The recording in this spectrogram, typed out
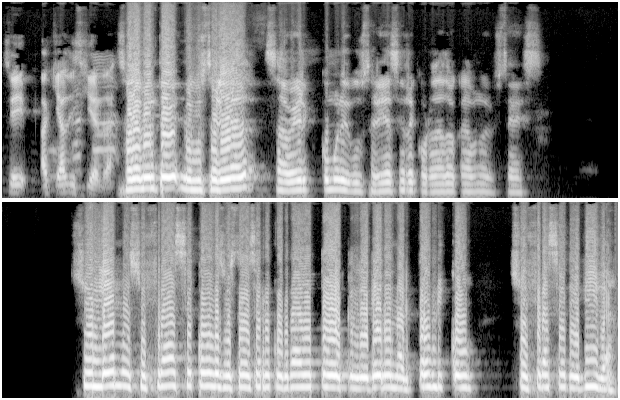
Sí, aquí a la izquierda. solamente me gustaría saber cómo les gustaría ser recordado a cada uno de ustedes. Su lema, su frase, ¿cómo les gustaría ser recordado? Todo lo que le dieron al público, su frase de vida.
